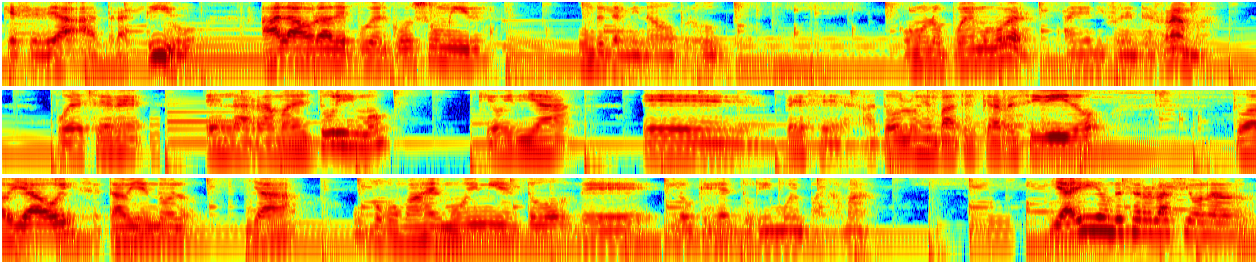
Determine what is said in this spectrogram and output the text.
que se vea atractivo a la hora de poder consumir un determinado producto. ¿Cómo lo podemos ver? Hay en diferentes ramas puede ser eh, en la rama del turismo, que hoy día, eh, pese a todos los embates que ha recibido, todavía hoy se está viendo ya un poco más el movimiento de lo que es el turismo en Panamá. Y ahí es donde se relaciona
